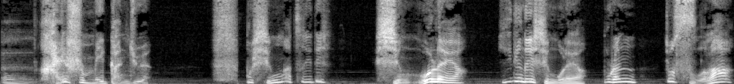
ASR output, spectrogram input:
呃，还是没感觉，不行啊，自己得醒过来呀，一定得醒过来呀，不然就死了。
